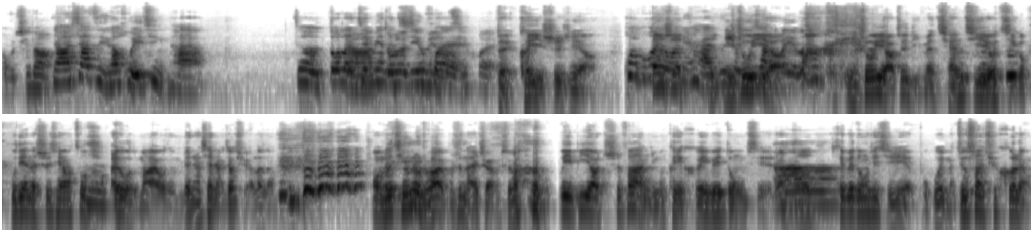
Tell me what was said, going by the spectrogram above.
我知道，然后下次你再回请他，就多了见面的机了见面的机会。对，可以是这样。会不会是有女孩子你注意啊没了？你注意啊，这里面前期有几个铺垫的事情要做好嗯。哎呦我的妈呀，我怎么变成现场教学了呢？我们的听众主要也不是男生，是吧？未必要吃饭，你们可以喝一杯东西，然后啊喝一杯东西其实也不贵嘛，就算去喝两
